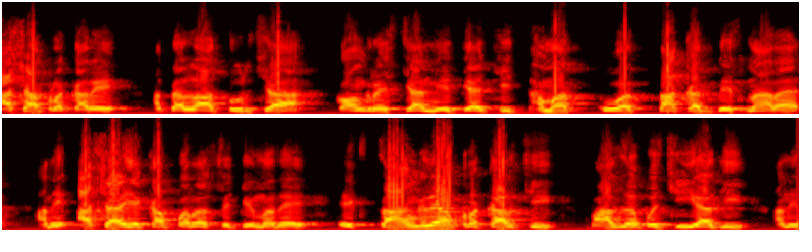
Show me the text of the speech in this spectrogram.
अशा प्रकारे आता लातूरच्या काँग्रेसच्या नेत्याची धमक कुवत ताकद दिसणार आहे. आणि अशा एका परिस्थितीमध्ये एक चांगल्या प्रकारची भाजपची यादी आणि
